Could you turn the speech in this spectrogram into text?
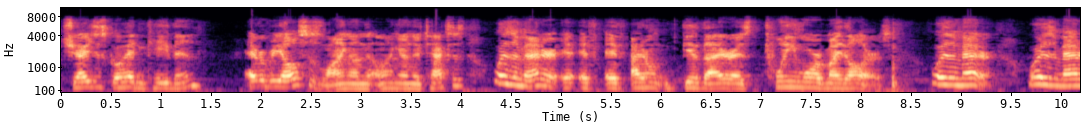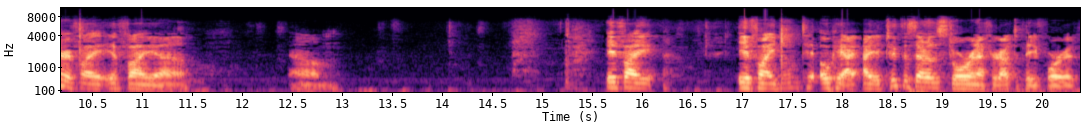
Should I just go ahead and cave in? Everybody else is lying on the, lying on their taxes. What does it matter if, if I don't give the IRS 20 more of my dollars? What does it matter? What does it matter if I if I uh, um, if I if I don't ta- okay, I, I took this out of the store and I forgot to pay for it.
